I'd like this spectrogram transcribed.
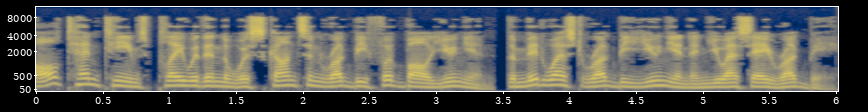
All ten teams play within the Wisconsin Rugby Football Union, the Midwest Rugby Union and USA Rugby.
